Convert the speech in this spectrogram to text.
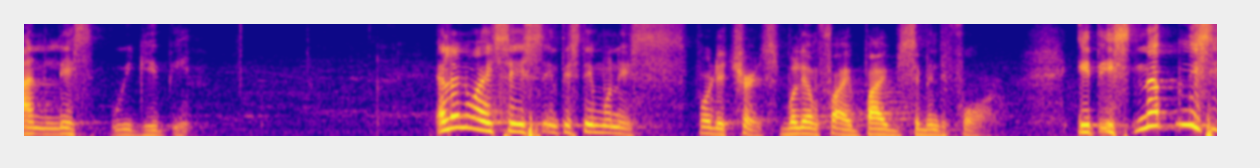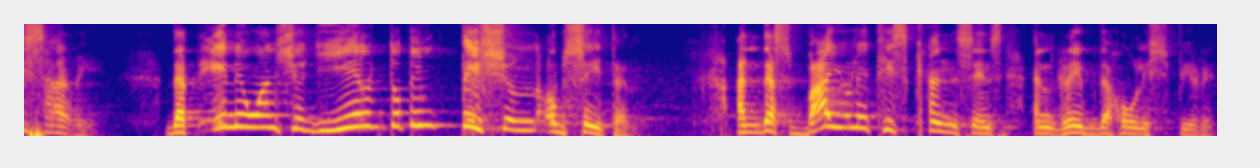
unless we give in. Ellen White says in Testimonies for the Church, Volume 5, 574, It is not necessary that anyone should yield to temptation of Satan and thus violate his conscience and grave the Holy Spirit.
